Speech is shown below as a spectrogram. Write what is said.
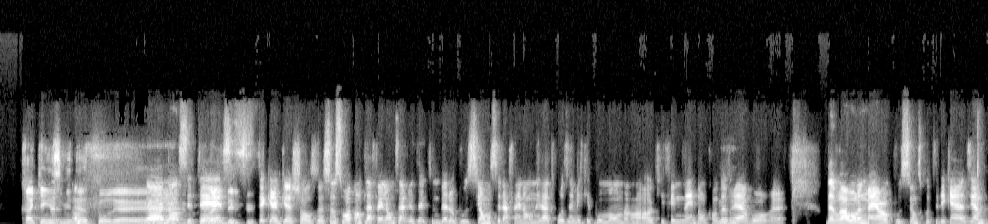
prend 15 minutes pour. ah, non, c'était quelque chose. Ce soir, contre la Finlande, ça risque d'être une belle opposition. On sait la Finlande est la troisième équipe au monde en hockey féminin, donc on mm-hmm. devrait, avoir, devrait avoir une meilleure opposition du côté des Canadiennes.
